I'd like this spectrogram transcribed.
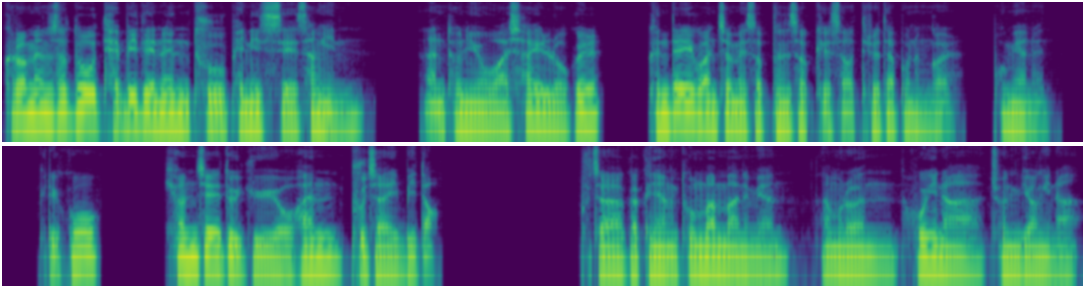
그러면서도 대비되는 두 베니스의 상인 안토니오와 샤일록을 근대의 관점에서 분석해서 들여다보는 걸 보면은 그리고 현재에도 유효한 부자의 미덕. 부자가 그냥 돈만 많으면 아무런 호의나 존경이나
